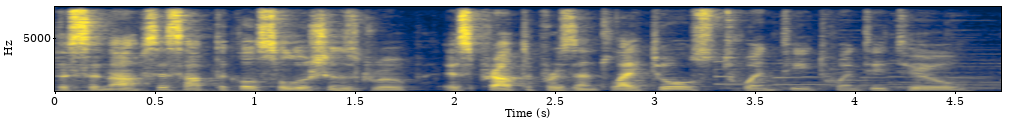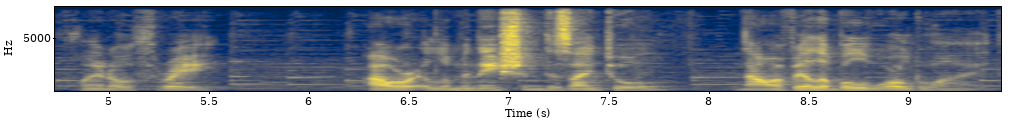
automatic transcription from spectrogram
The Synopsys Optical Solutions Group is proud to present LightTools 2022.03, our illumination design tool now available worldwide.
